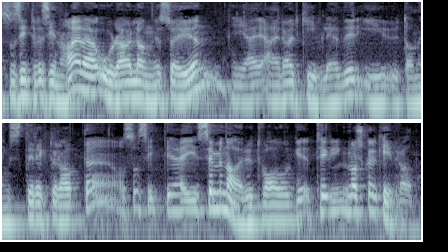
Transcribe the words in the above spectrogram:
som sitter ved siden av her, er Ola Lange Søyen. Jeg er arkivleder i Utdanningsdirektoratet. Og så sitter jeg i seminarutvalget til Norsk arkivråd.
